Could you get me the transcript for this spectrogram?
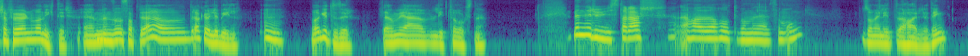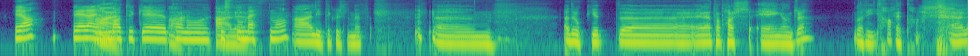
sjåføren var nykter. Eh, men så satt vi der og drakk øl i bilen. Mm. Det var guttetur. Selv om vi er litt for voksne. Men rus da, Lars? Holdt du på med det som ung? Som en litt hardere ting. Ja. Jeg regner Nei. med at du ikke tar Nei. noe crystal meth nå? Nei, lite crystal meth. um, jeg har drukket uh, Eller jeg har tatt hasj én gang, tror jeg. Da fikk et, Tatt hasj. jeg,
